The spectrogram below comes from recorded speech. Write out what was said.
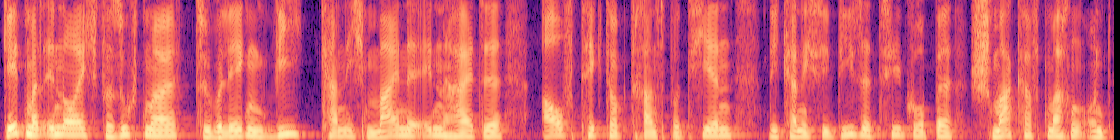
Geht mal in euch, versucht mal zu überlegen, wie kann ich meine Inhalte auf TikTok transportieren, wie kann ich sie dieser Zielgruppe schmackhaft machen und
